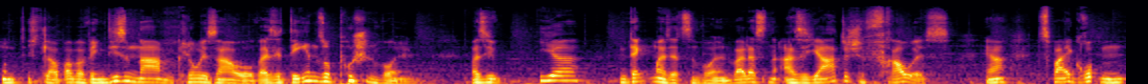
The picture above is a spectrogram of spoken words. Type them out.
Und ich glaube aber wegen diesem Namen, Chloe Zhao, weil sie den so pushen wollen, weil sie ihr ein Denkmal setzen wollen, weil das eine asiatische Frau ist. Ja, zwei Gruppen,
